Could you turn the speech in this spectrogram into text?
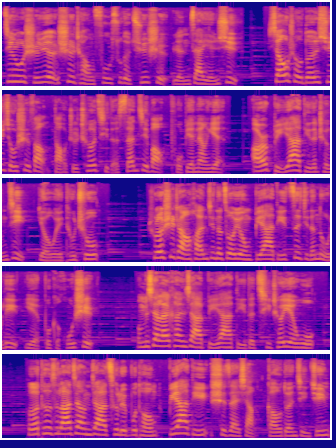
进入十月，市场复苏的趋势仍在延续，销售端需求释放导致车企的三季报普遍亮眼，而比亚迪的成绩尤为突出。除了市场环境的作用，比亚迪自己的努力也不可忽视。我们先来看一下比亚迪的汽车业务。和特斯拉降价策略不同，比亚迪是在向高端进军。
